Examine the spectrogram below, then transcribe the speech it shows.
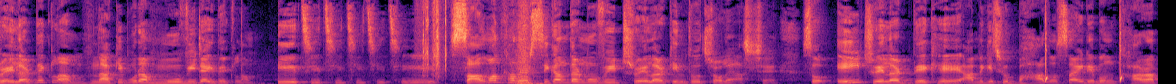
ট্রেলার দেখলাম? নাকি পুরো মুভিটাই দেখলাম? ছি সালমান খানের সিকান্দার মুভি ট্রেলার কিন্তু চলে আসছে। সো এই ট্রেলার দেখে আমি কিছু ভালো সাইড এবং খারাপ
